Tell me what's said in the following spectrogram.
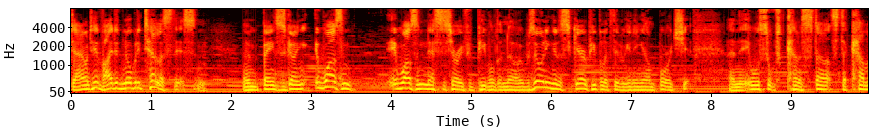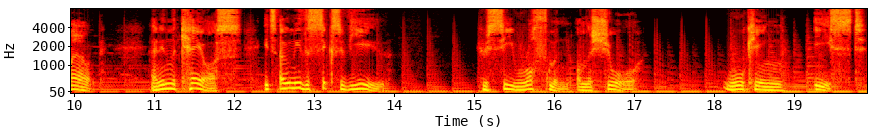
downed here. Why did nobody tell us this? And, and Baines is going. It wasn't. It wasn't necessary for people to know. It was only going to scare people if they were getting on board ship. And it all sort of kind of starts to come out. And in the chaos, it's only the six of you who see Rothman on the shore, walking east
